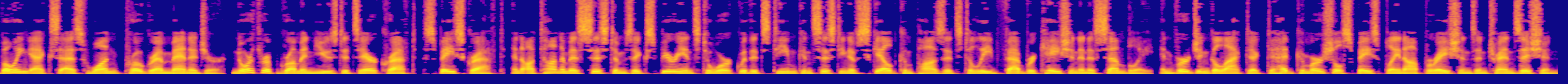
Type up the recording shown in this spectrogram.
Boeing XS 1 program manager, Northrop Grumman used its aircraft, spacecraft, and autonomous systems experience to work with its team consisting of scaled composites to lead fabrication and assembly, and Virgin Galactic to head commercial spaceplane operations and transition.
